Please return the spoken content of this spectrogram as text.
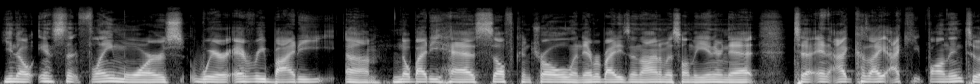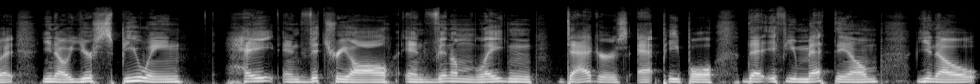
you know, instant flame wars where everybody, um, nobody has self control and everybody's anonymous on the internet to, and I, cause I, I keep falling into it, you know, you're spewing hate and vitriol and venom laden daggers at people that if you met them, you know,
